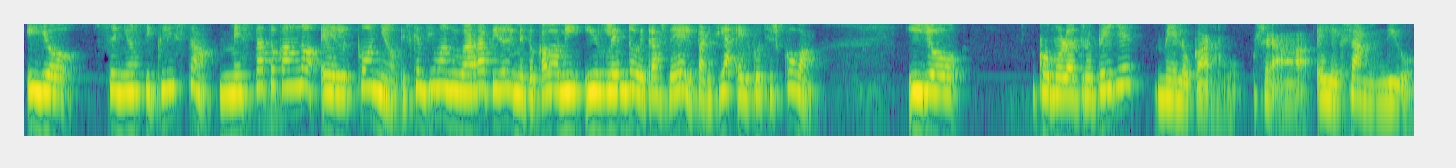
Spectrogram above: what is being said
Y yo, señor ciclista, me está tocando el coño. Es que encima no iba rápido y me tocaba a mí ir lento detrás de él. Parecía el coche escoba. Y yo, como lo atropelle, me lo cargo. O sea, el examen, digo.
